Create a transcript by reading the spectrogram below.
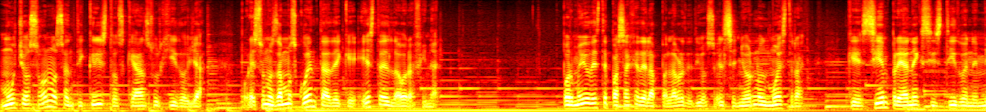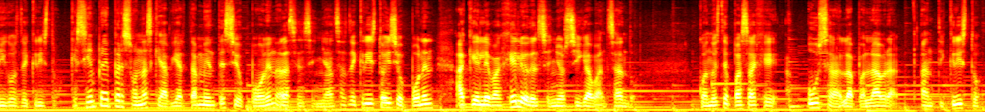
muchos son los anticristos que han surgido ya. Por eso nos damos cuenta de que esta es la hora final. Por medio de este pasaje de la palabra de Dios, el Señor nos muestra que siempre han existido enemigos de Cristo, que siempre hay personas que abiertamente se oponen a las enseñanzas de Cristo y se oponen a que el Evangelio del Señor siga avanzando. Cuando este pasaje usa la palabra anticristo,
